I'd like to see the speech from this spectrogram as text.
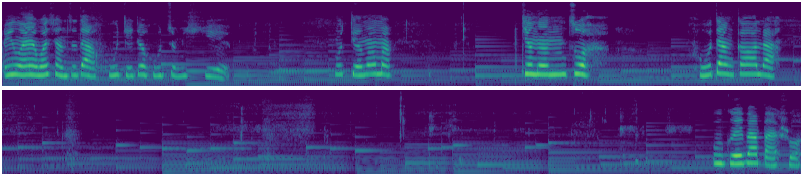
因为我想知道蝴蝶的“蝴”怎么写，蝴蝶妈妈就能做蝴蛋糕了。乌龟爸爸说：“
